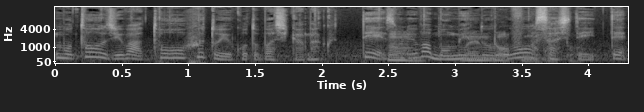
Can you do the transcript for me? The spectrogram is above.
もう当時は豆腐という言葉しかなくてそれは木綿豆腐を指していて、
